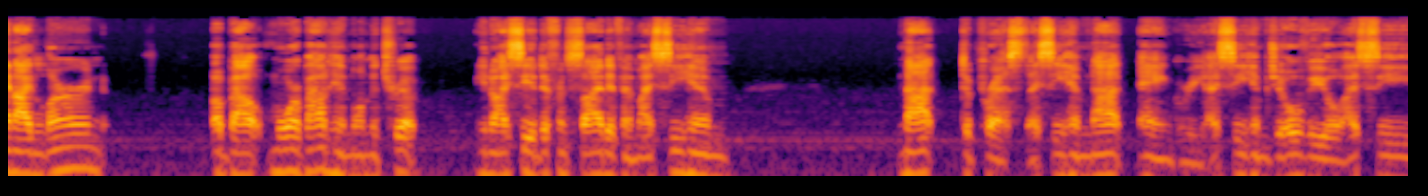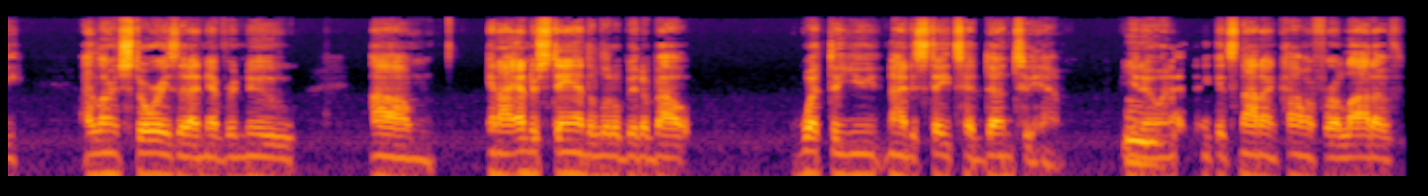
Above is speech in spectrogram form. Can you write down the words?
And I learn about more about him on the trip. You know, I see a different side of him. I see him not depressed. I see him not angry. I see him jovial. I see, I learned stories that I never knew. Um, and I understand a little bit about what the United States had done to him, you know, and I think it's not uncommon for a lot of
